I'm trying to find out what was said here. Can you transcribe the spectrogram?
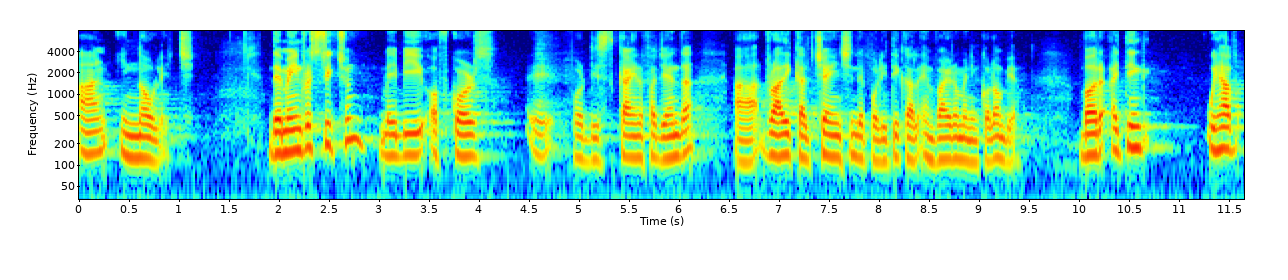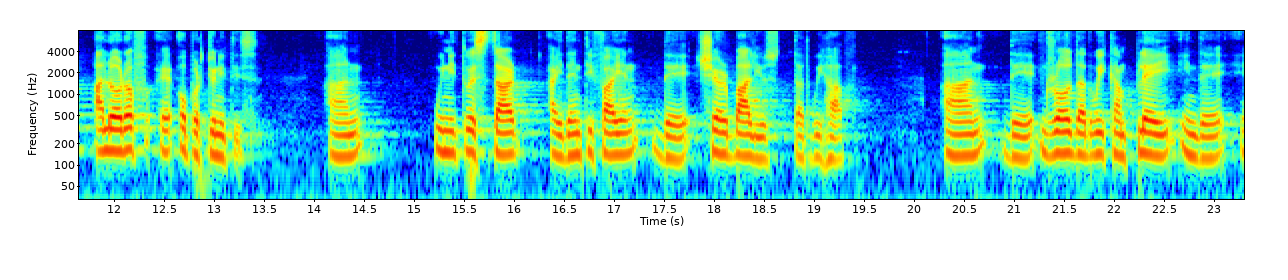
and in knowledge. The main restriction may be, of course, uh, for this kind of agenda, a radical change in the political environment in Colombia. But I think we have a lot of uh, opportunities, and we need to start identifying the shared values that we have and the role that we can play in the uh,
